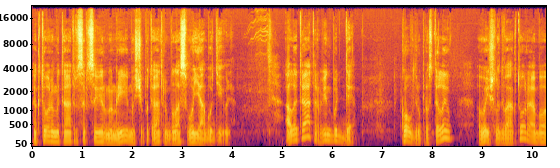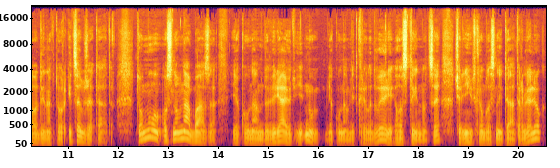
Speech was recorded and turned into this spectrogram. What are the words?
акторами театру Серцевір ми мріємо, щоб у театру була своя будівля. Але театр він будь-де. Ковдру простелив, вийшли два актори або один актор, і це вже театр. Тому основна база, яку нам довіряють, ну, яку нам відкрили двері гостинно, це Чернігівський обласний театр Ляльок.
